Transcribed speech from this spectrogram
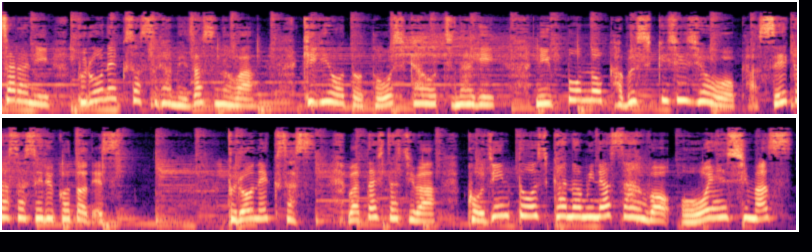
さらにプロネクサスが目指すのは企業と投資家をつなぎ日本の株式市場を活性化させることです。プロネクサス私たちは個人投資家の皆さんを応援します。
